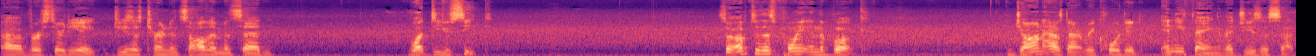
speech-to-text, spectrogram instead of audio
uh, verse 38, Jesus turned and saw them and said, What do you seek? So, up to this point in the book, John has not recorded anything that Jesus said.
